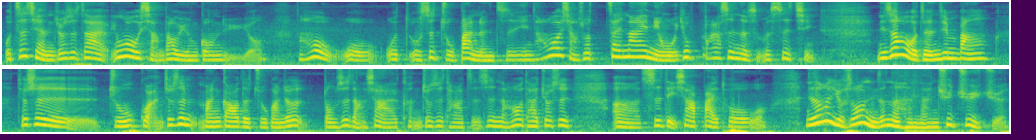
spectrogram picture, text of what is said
我之前就是在，因为我想到员工旅游，然后我我我是主办人之一，然后我想说，在那一年我又发生了什么事情？你知道，我曾经帮就是主管，就是蛮高的主管，就是董事长下来，可能就是他只是，然后他就是呃私底下拜托我。你知道，有时候你真的很难去拒绝。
